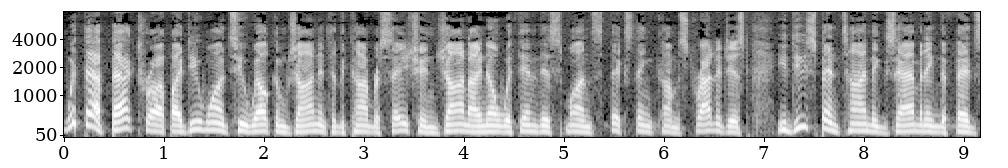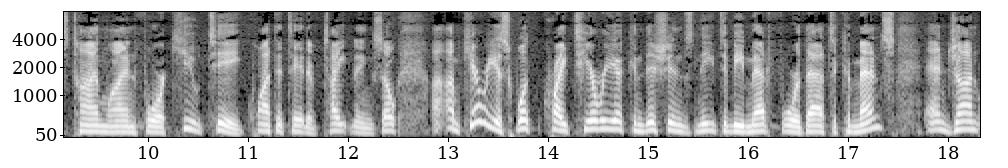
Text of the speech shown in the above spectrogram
with that backdrop, I do want to welcome John into the conversation. John, I know within this month's fixed income strategist, you do spend time examining the Fed's timeline for QT, quantitative tightening. So, I'm curious what criteria conditions need to be met for that to commence. And, John,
